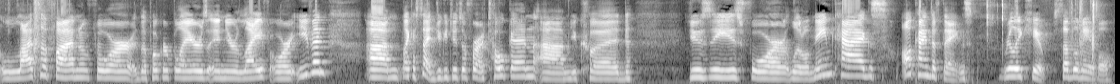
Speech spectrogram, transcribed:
Lots of fun for the poker players in your life or even, um, like I said, you could use it for a token. Um, you could use these for little name tags, all kinds of things. Really cute, sublimatable.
